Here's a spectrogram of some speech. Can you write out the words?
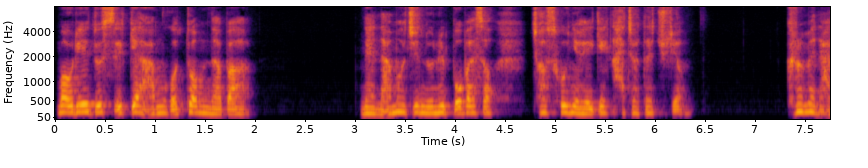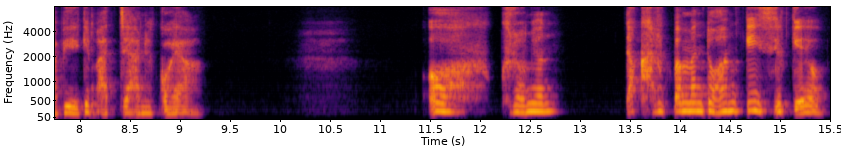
머리에도 쓸 게 아무것도 없나 봐. 내 나머지 눈을 뽑아서 저 소녀에게 가져다 주렴. 그러면 아비에게 맞지 않을 거야. 어, 그러면 딱 하룻밤만 더 함께 있을게요.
